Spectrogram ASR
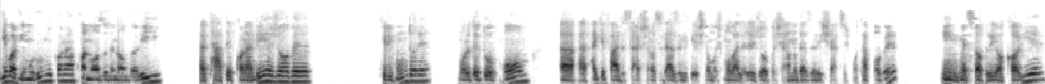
یه بار دیگه مرور می‌کنم. خانم آزاد نامداری تعقیب کننده حجاب تریبون داره. مورد دوم اگه فرد سرشناسی در زندگی اجتماعیش مولد حجاب باشه اما در زندگی شخصیش متفاوت این مصداق ریاکاریه.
